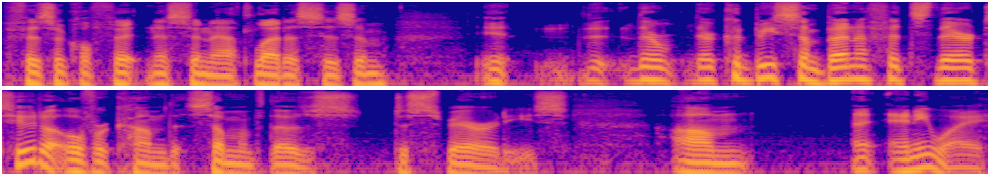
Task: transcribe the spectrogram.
physical fitness and athleticism, it, th- there there could be some benefits there too to overcome th- some of those disparities. Um, anyway,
